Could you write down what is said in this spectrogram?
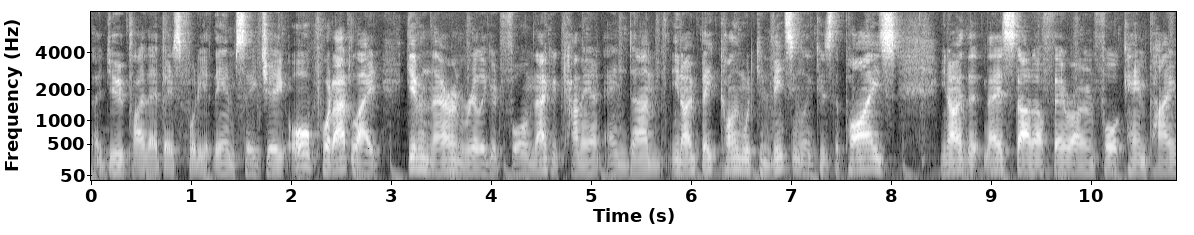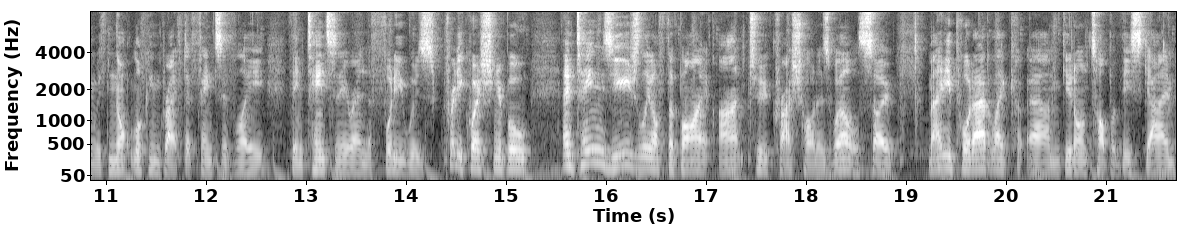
they do play their best footy at the MCG, or Port Adelaide, given they're in really good form, they could come out and, um, you know, beat Collingwood convincingly because the Pies, you know, they started off their own four campaign with not looking great defensively. The intensity around the footy was pretty questionable. And teams usually off the bye aren't too crash hot as well. So maybe Port Adelaide um, get on top of this game.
